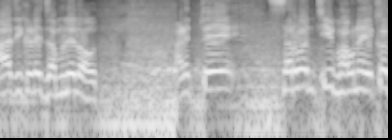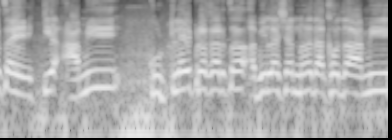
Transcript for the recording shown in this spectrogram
आज इकडे जमलेलो आहोत. आणि ते सर्वांची भावना एकच आहे की आम्ही कुठल्याही प्रकारचं अभिलाषा न दाखवता आम्ही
